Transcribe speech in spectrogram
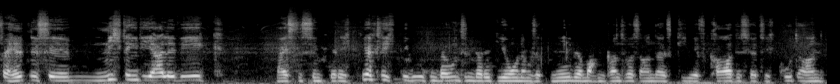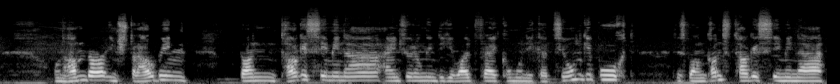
Verhältnisse nicht der ideale Weg. Meistens sind wir recht kirchlich gewesen bei uns in der Region, haben gesagt, nee, wir machen ganz was anderes, GFK, das hört sich gut an. Und haben da in Straubing dann ein Tagesseminar, Einführung in die gewaltfreie Kommunikation gebucht. Das war ein Ganztagesseminar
